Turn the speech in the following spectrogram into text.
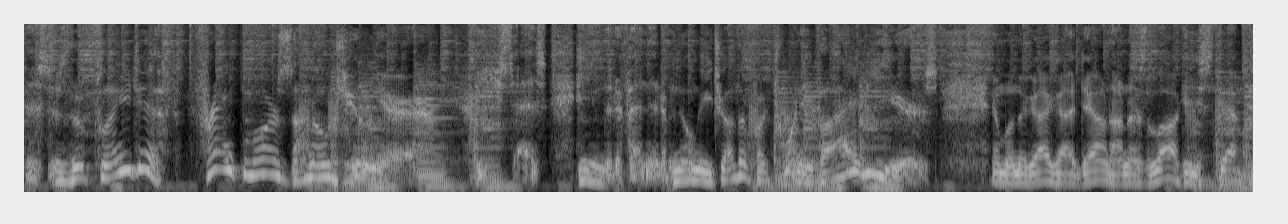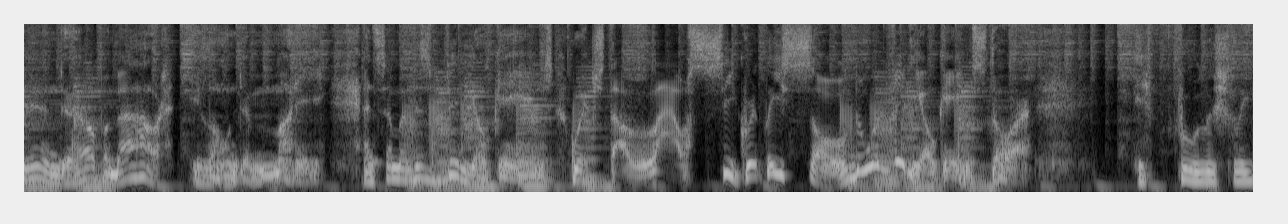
This is the plaintiff, Frank Marzano Jr. He says he and the defendant have known each other for 25 years. And when the guy got down on his luck, he stepped in to help him out. He loaned him money and some of his video games, which the louse secretly sold to a video game store. He foolishly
